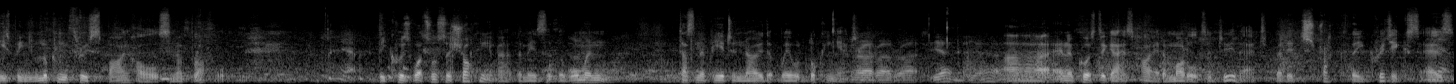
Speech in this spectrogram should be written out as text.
he's been looking through spy holes in a brothel." Yeah. Because what's also shocking about them is that the woman doesn't appear to know that we're looking at her. Right, right, right. Yeah, yeah. Uh, and of course, Degas hired a model to do that, but it struck the critics as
